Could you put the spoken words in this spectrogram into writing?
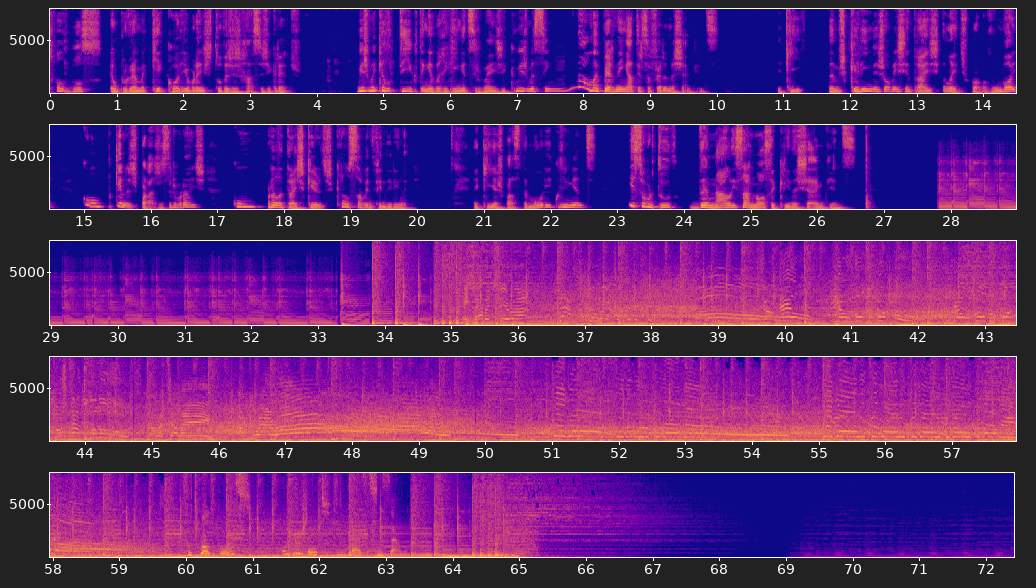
Futebol de Bolso é um programa que acolhe e abrange todas as raças e credos. Mesmo aquele tio que tem a barriguinha de cerveja e que mesmo assim dá uma perninha à terça-feira na Champions. Aqui damos carinho a jovens centrais eleitos o Golden Boy com pequenas paragens cerebrais como para laterais esquerdos que não sabem defender em linha. Aqui é espaço de amor e acolhimento e, sobretudo, de análise à nossa querida Champions. Futebol de Bolso, um projeto de Brás Assunção.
